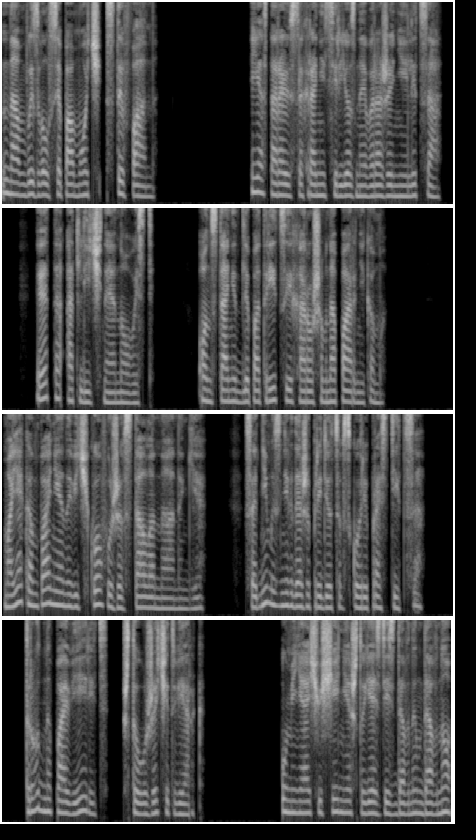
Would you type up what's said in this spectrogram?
Нам вызвался помочь Стефан. Я стараюсь сохранить серьезное выражение лица. Это отличная новость. Он станет для Патриции хорошим напарником. Моя компания новичков уже встала на ноги. С одним из них даже придется вскоре проститься. Трудно поверить, что уже четверг. У меня ощущение, что я здесь давным-давно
